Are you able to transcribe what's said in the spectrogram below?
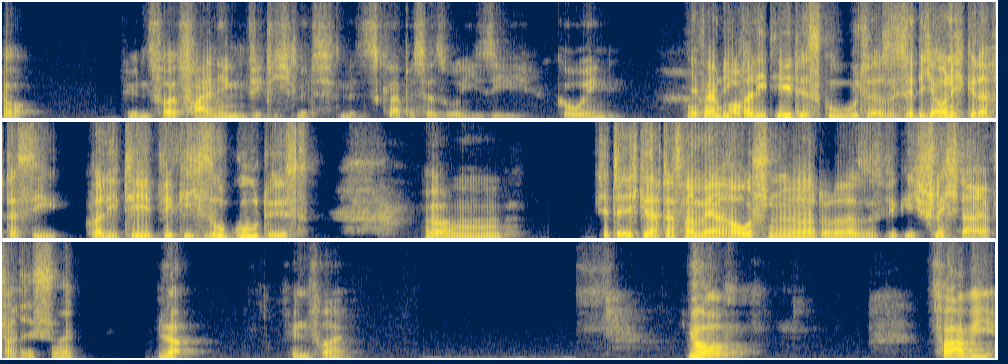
Ja, auf jeden Fall. Vor allen Dingen wirklich mit, mit Skype ist ja so easy going. Ja, vor allem die Qualität ist gut. Also das hätte ich auch nicht gedacht, dass die Qualität wirklich so gut ist. Ja. Ähm, ich hätte echt gedacht, dass man mehr Rauschen hört oder dass es wirklich schlechter einfach ist. Ne? Ja, auf jeden Fall. Jo, Fabi,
